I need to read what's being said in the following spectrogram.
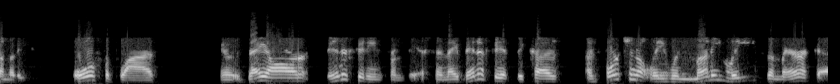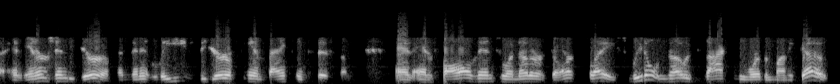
some of these oil supplies, you know, they are benefiting from this, and they benefit because Unfortunately, when money leaves America and enters into Europe, and then it leaves the European banking system and, and falls into another dark place, we don't know exactly where the money goes.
